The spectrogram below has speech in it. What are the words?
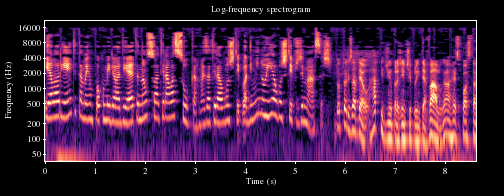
e ela oriente também um pouco melhor a dieta, não só a tirar o açúcar, mas a tirar alguns tipos, a diminuir alguns tipos de massas. Doutor Isabel, rapidinho para a gente ir para o intervalo, uma resposta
